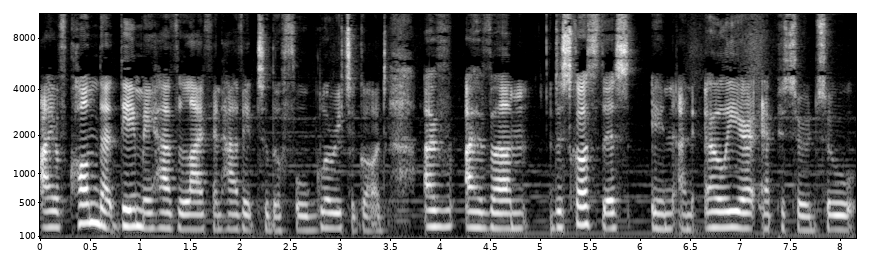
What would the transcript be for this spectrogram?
I have come that they may have life and have it to the full. Glory to God. I've I've um discussed this in an earlier episode, so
